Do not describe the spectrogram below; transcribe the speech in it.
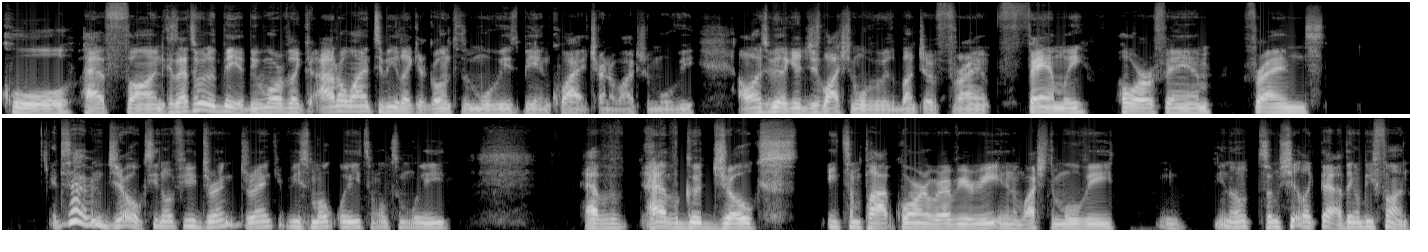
cool have fun because that's what it'd be. It'd be more of like i don't want it to be like you're going to the movies being quiet trying to watch a movie. I want it to be like you're just watching a movie with a bunch of fam- family horror fam friends and just having jokes. You know if you drink drink. If you smoke weed smoke some weed. Have a, have good jokes, eat some popcorn or whatever you're eating, and watch the movie. You know, some shit like that. I think it'll be fun.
